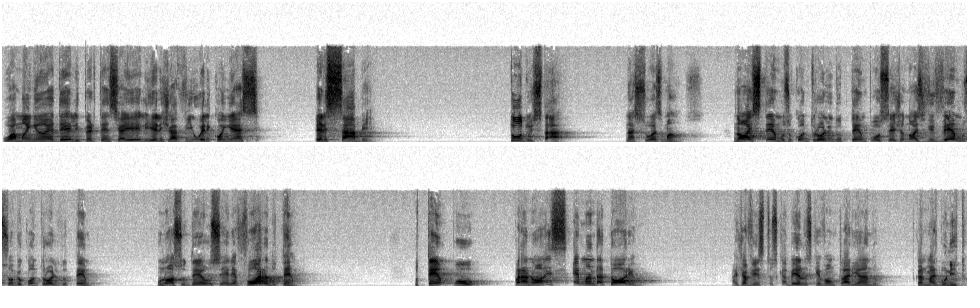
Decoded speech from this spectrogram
O amanhã é dele, pertence a ele, ele já viu, ele conhece, ele sabe. Tudo está nas suas mãos. Nós temos o controle do tempo, ou seja, nós vivemos sob o controle do tempo. O nosso Deus, ele é fora do tempo. O tempo para nós é mandatório. Haja visto os cabelos que vão clareando, ficando mais bonito,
